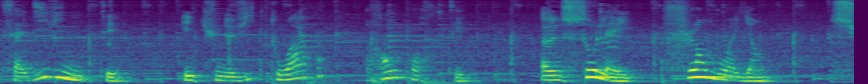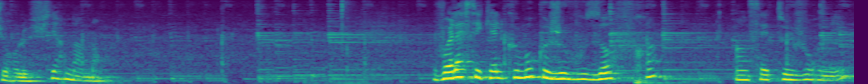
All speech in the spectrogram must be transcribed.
sa divinité est une victoire remportée, un soleil flamboyant sur le firmament. Voilà ces quelques mots que je vous offre en cette journée.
